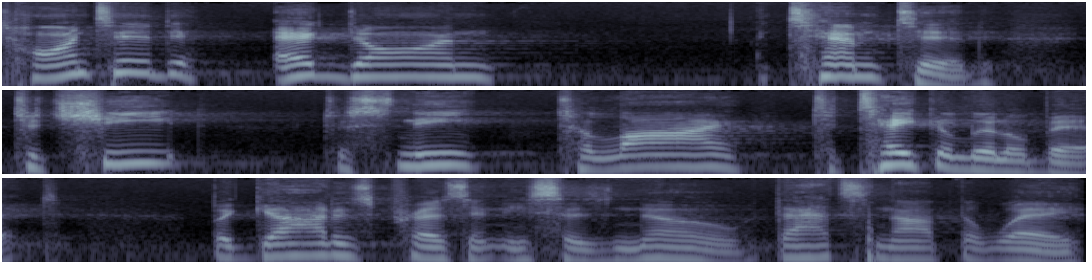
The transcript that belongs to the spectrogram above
taunted, egged on, tempted to cheat, to sneak, to lie, to take a little bit. But God is present. He says, No, that's not the way.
